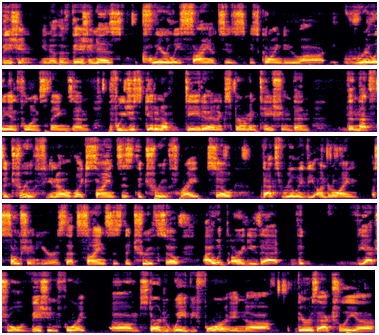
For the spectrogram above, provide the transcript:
vision. You know, the vision is clearly science is is going to uh, really influence things, and if we just get enough data and experimentation, then then that's the truth, you know, like science is the truth, right? So that's really the underlying assumption here is that science is the truth. So I would argue that the the actual vision for it um, started way before. In uh, there is actually uh,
